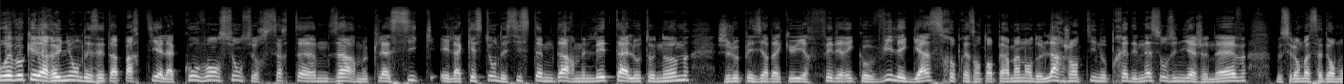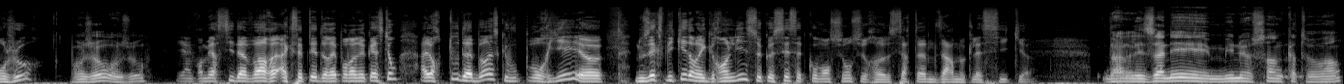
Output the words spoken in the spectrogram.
Pour évoquer la réunion des États partis à la Convention sur certaines armes classiques et la question des systèmes d'armes létales autonomes, j'ai le plaisir d'accueillir Federico Villegas, représentant permanent de l'Argentine auprès des Nations Unies à Genève. Monsieur l'ambassadeur, bonjour. Bonjour, bonjour. Et un grand merci d'avoir accepté de répondre à nos questions. Alors tout d'abord, est-ce que vous pourriez euh, nous expliquer dans les grandes lignes ce que c'est cette convention sur euh, certaines armes classiques? Dans les années 1980,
